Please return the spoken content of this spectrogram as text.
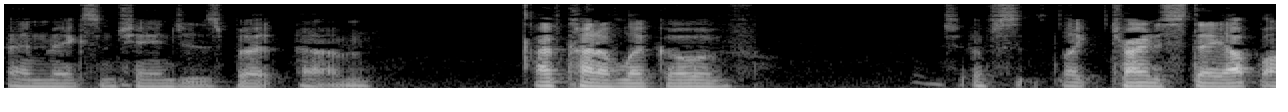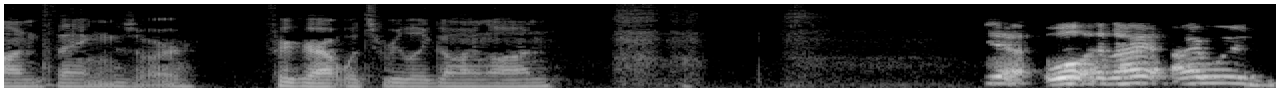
and make some changes. But um, I've kind of let go of, of like trying to stay up on things or figure out what's really going on. Yeah, well, and I, I would,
